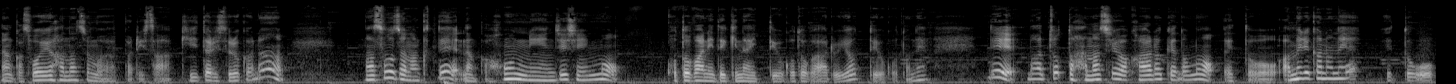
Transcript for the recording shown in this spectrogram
なんかそういう話もやっぱりさ聞いたりするから、まあ、そうじゃなくてなんか本人自身も言葉にできないっていうことがあるよっていうことね。でまあちょっと話は変わるけども、えっと、アメリカのね、えっと、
